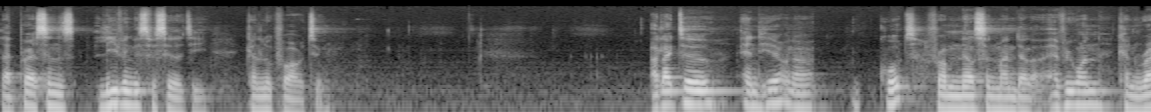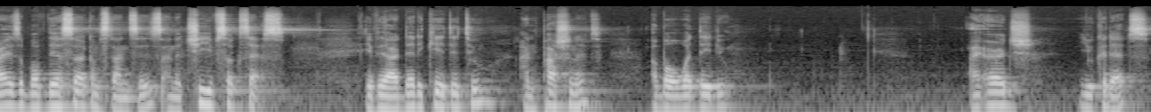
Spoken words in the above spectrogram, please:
that persons leaving this facility can look forward to. I'd like to end here on a quote from Nelson Mandela Everyone can rise above their circumstances and achieve success if they are dedicated to and passionate about what they do. I urge you cadets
